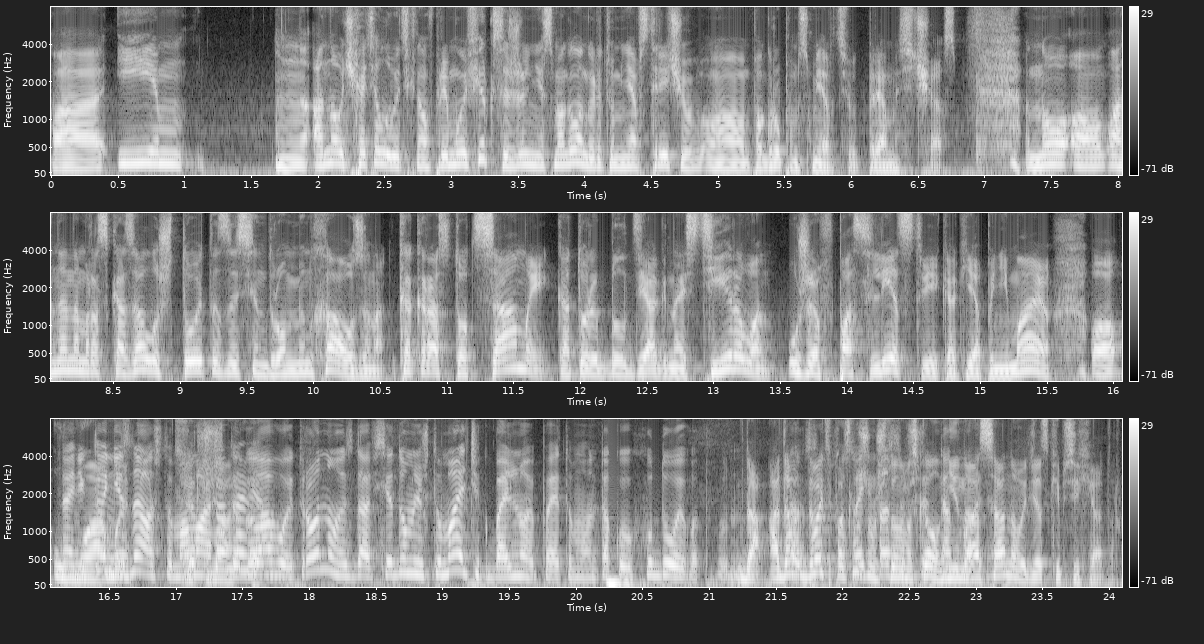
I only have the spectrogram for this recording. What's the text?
Э, и она очень хотела выйти к нам в прямой эфир, к сожалению, не смогла. Она говорит, у меня встреча э, по группам смерти вот прямо сейчас. Но э, она нам рассказала, что это за синдром Мюнхгаузена. Как раз тот самый, который был диагностирован уже впоследствии, как я понимаю, э, у Да, мамы никто не знал, что мамаша этого... головой тронулась. Да, все думали, что мальчик больной, поэтому он такой худой. Вот, да, а да, давайте послушаем, что нам сказала Нина такое, Асанова, детский психиатр.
